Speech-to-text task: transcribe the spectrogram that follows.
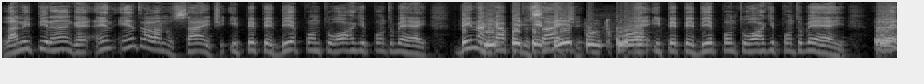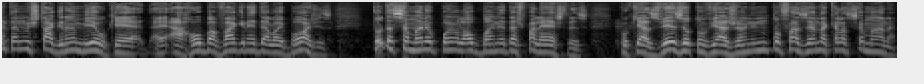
Lá no Ipiranga. En, entra lá no site ippb.org.br. Bem na capa do site. É, ippb.org.br. Ou é. entra no Instagram meu, que é, é arroba Wagner Deloy Borges. Toda semana eu ponho lá o banner das palestras, porque às vezes eu estou viajando e não estou fazendo aquela semana,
